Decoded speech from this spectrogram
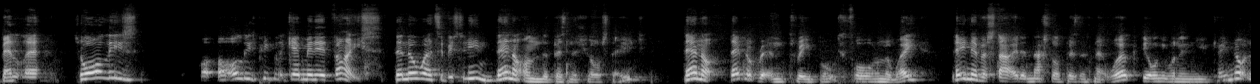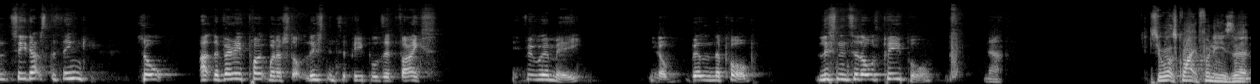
Bentley. So all these all these people that gave me the advice, they're nowhere to be seen. They're not on the business show stage. They're not. They've not written three books, four on the way. They never started a national business network, the only one in the UK. No, see, that's the thing. So at the very point when I stopped listening to people's advice, if it were me, you know, building the pub, listening to those people, nah. So what's quite funny is that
